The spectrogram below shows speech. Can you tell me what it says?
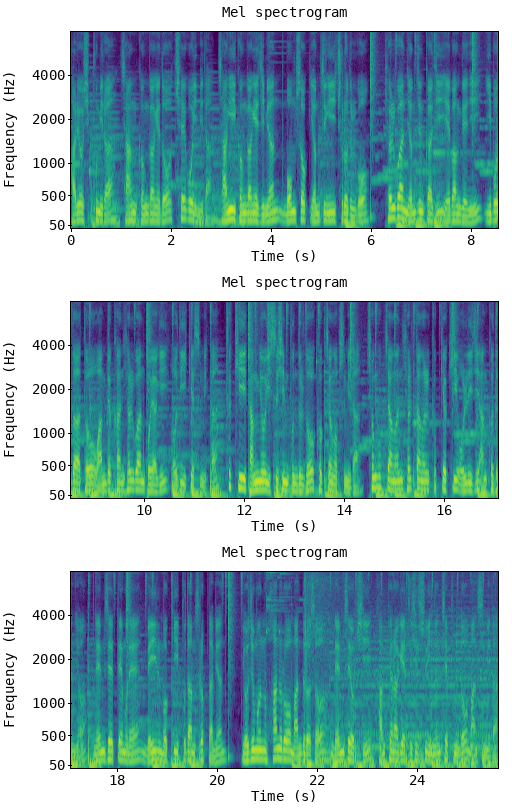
발효식품이라 장 건강에도 최고입니다. 장이 건강해지면 몸속 염증이 줄어들고 혈관 염증까지 예방되니 이보다 더 완벽한 혈관 보약이 어디 있겠습니까? 특히 당뇨 있으신 분들도 걱정 없습니다. 청국장은 혈당을 급격히 올리지 않거든요. 냄새 때문에 매일 먹기 부담스럽다면 요즘은 환으로 만들어서 냄새 없이 간편하게 드실 수 있는 제품도 많습니다.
